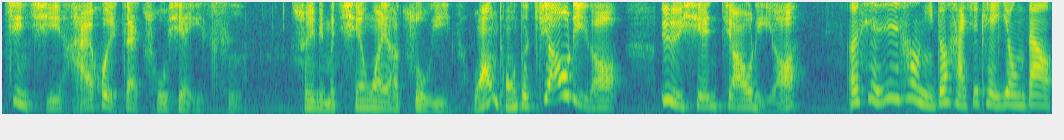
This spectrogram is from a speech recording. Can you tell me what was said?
近期还会再出现一次，所以你们千万要注意。王彤都教你了哦，预先教你哦。而且日后你都还是可以用到，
